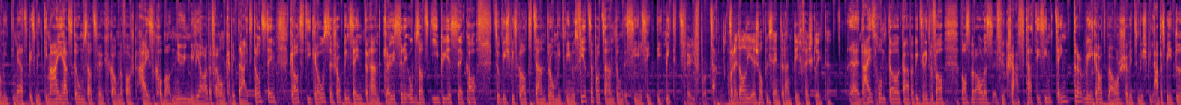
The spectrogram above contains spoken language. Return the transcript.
von Mitte März bis Mitte Mai hat der Umsatzrückgang noch fast 1,9 Milliarden Franken beträgt. Trotzdem, gerade die grossen Shoppingcenter haben größere Umsatzeinbüßen gehabt. Zum Beispiel das Glattzentrum mit minus 14 Prozent und Seal City mit 12 Prozent. Aber nicht alle Shoppingcenter haben gleich festgelegt. Äh, nein, es kommt da glaube ein bisschen darauf an, was man alles für Geschäft hat in seinem Zentrum, weil gerade Branchen wie zum Beispiel Lebensmittel,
